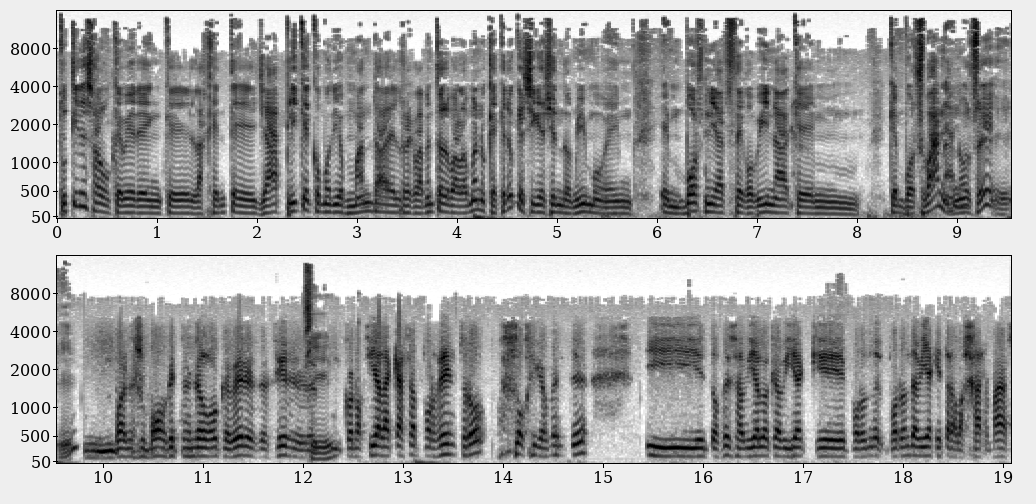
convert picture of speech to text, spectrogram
¿Tú tienes algo que ver en que la gente ya aplique como Dios manda el reglamento del balonmano, que creo que sigue siendo el mismo en, en Bosnia-Herzegovina que en, que en Botswana, no sé? ¿eh? Bueno, supongo que tendrá algo que ver, es decir, conocía la casa por dentro, lógicamente, y entonces sabía lo que había que por dónde, por dónde había que trabajar más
